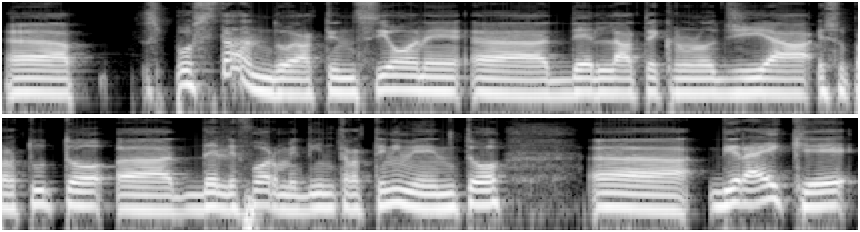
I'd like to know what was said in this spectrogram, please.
Eh, spostando l'attenzione uh, della tecnologia e soprattutto uh, delle forme di intrattenimento, uh, direi che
